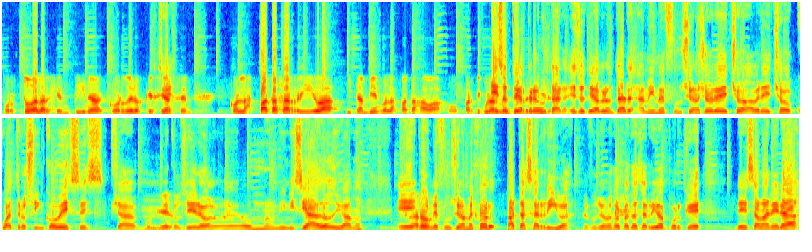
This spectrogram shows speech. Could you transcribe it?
por toda la Argentina corderos que se hacen con las patas arriba y también con las patas abajo. Particularmente eso te iba a preguntar, eso te iba a preguntar, a mí me funcionó, yo lo he hecho, habré hecho cuatro o cinco veces, ya me considero eh, un, iniciado, digamos, eh, y me funcionó mejor patas arriba, me funcionó mejor patas arriba porque de esa manera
